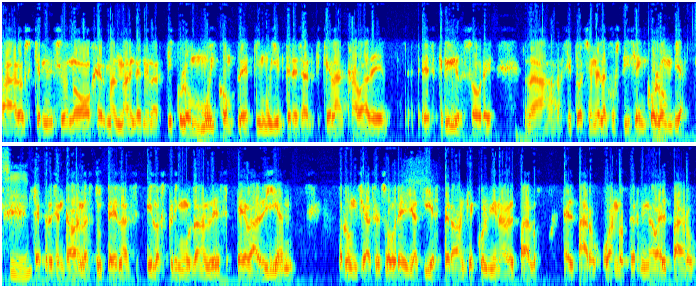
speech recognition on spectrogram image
paros que mencionó Germán Manga en el artículo muy completo y muy interesante que él acaba de escribir sobre la situación de la justicia en Colombia, Sí. se presentaban las tutelas y los tribunales evadían pronunciarse sobre ellas y esperaban que culminara el paro. El paro, cuando terminaba el paro,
